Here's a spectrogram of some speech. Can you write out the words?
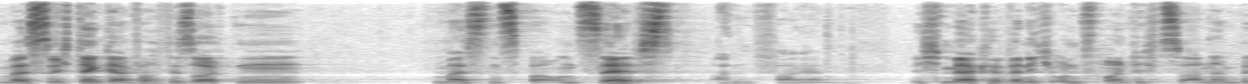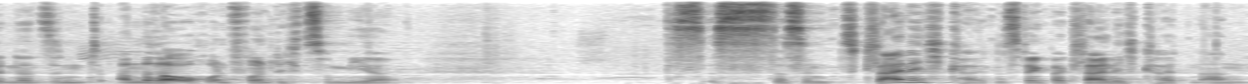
Weißt du, ich denke einfach, wir sollten meistens bei uns selbst anfangen. Ich merke, wenn ich unfreundlich zu anderen bin, dann sind andere auch unfreundlich zu mir. Das, ist, das sind Kleinigkeiten, es fängt bei Kleinigkeiten an.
